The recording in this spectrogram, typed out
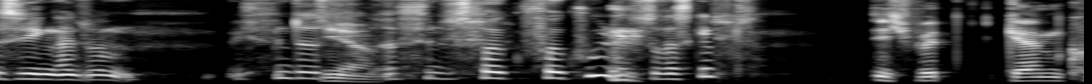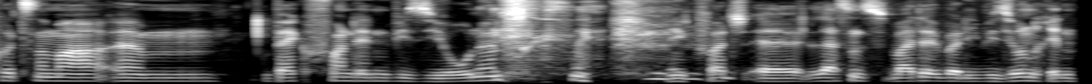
Deswegen, also, ich finde das, ja. finde es voll, voll cool, dass es sowas gibt. Ich würde gern kurz nochmal ähm, weg von den Visionen. nee, Quatsch, äh, lass uns weiter über die Vision reden.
